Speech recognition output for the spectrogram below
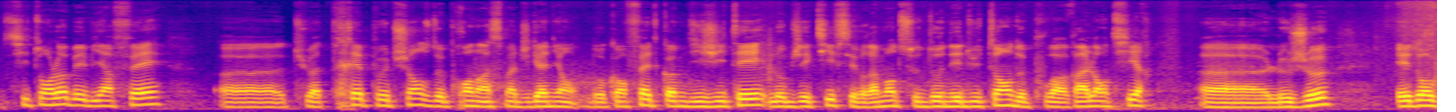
si ton lob est bien fait, tu as très peu de chances de prendre un smash gagnant. Donc en fait, comme dit JT, l'objectif, c'est vraiment de se donner du temps, de pouvoir ralentir le jeu. Et donc,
